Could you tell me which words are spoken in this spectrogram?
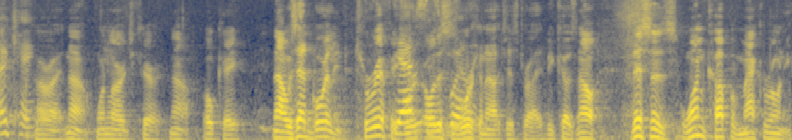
okay. All right, now, one large carrot. Now, okay. Now, is that boiling? Terrific. Yes, We're- Oh, this boiling. is working out just right, because now, this is one cup of macaroni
